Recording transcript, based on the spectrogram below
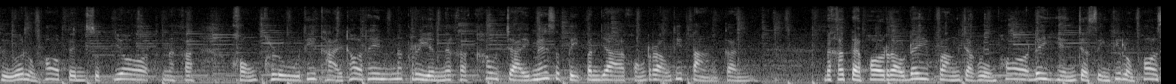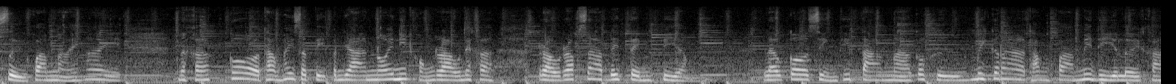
ถือว่าหลวงพ่อเป็นสุดยอดนะคะของครูที่ถ่ายทอดให้นักเรียนนะคะเข้าใจแม้สติปัญญาของเราที่ต่างกันนะคะแต่พอเราได้ฟังจากหลวงพ่อได้เห็นจากสิ่งที่หลวงพ่อสื่อความหมายให้นะคะก็ทำให้สติปัญญาน้อยนิดของเรานี่ยค่ะ เรารับทราบได้เต็มเปี่ยม แล้วก็สิ่งที่ตามมาก็คือไม่กล้าทำความไม่ดีเลยค่ะ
